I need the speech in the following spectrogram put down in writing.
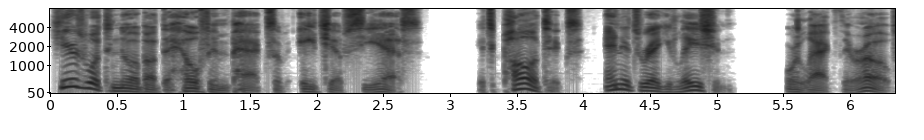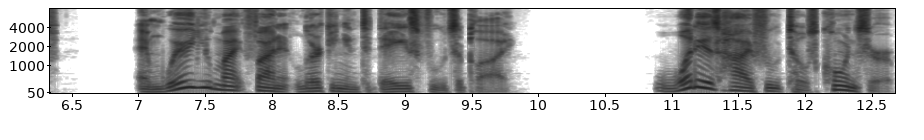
Here's what to know about the health impacts of HFCS, its politics, and its regulation, or lack thereof, and where you might find it lurking in today's food supply. What is high fructose corn syrup?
